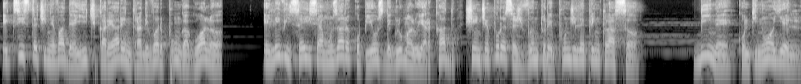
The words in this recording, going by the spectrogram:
Există cineva de aici care are într-adevăr punga goală? Elevii săi se amuzară copios de gluma lui Arcad și începură să-și vânture pungile prin clasă. Bine, continuă el,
